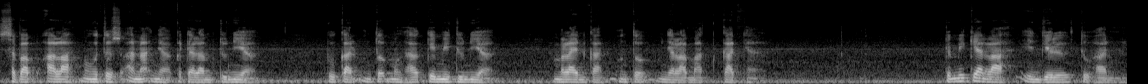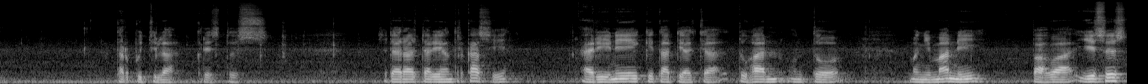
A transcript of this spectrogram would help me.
Sebab Allah mengutus anaknya ke dalam dunia, bukan untuk menghakimi dunia, melainkan untuk menyelamatkannya. Demikianlah Injil Tuhan. Terpujilah Kristus. Saudara-saudari yang terkasih, hari ini kita diajak Tuhan untuk mengimani bahwa Yesus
